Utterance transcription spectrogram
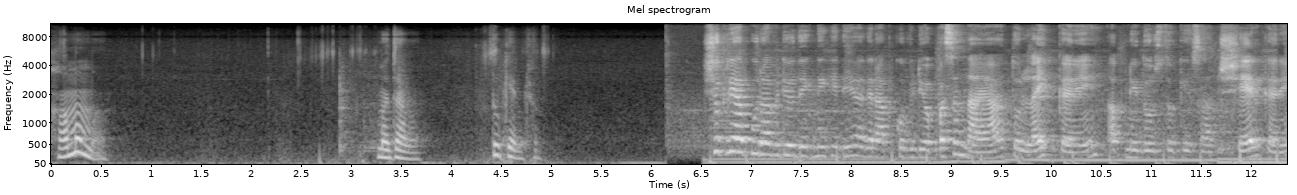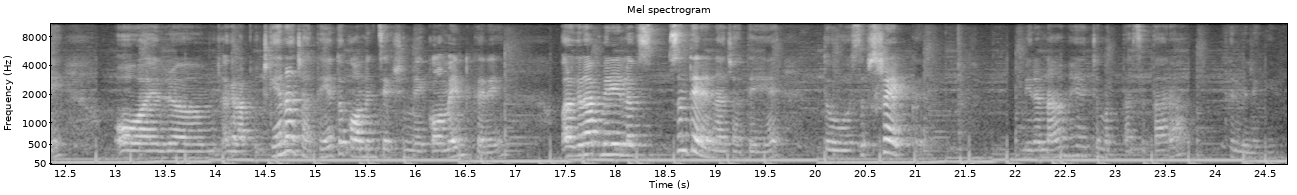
હા મમ્મા મજામાં તું કેમ છો शुक्रिया पूरा वीडियो देखने के लिए। अगर आपको वीडियो पसंद आया तो लाइक करें, अपने दोस्तों के साथ शेयर करें। और अगर आप कुछ कहना चाहते हैं तो कमेंट सेक्शन में कमेंट करें। और अगर आप मेरे लफ्ज़ सुनते रहना चाहते हैं तो सब्सक्राइब करें। मेरा नाम है चमकता सितारा। फिर मिलेंगे।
